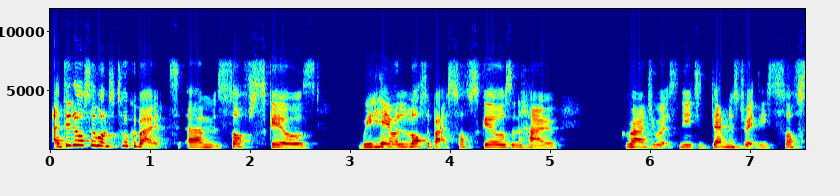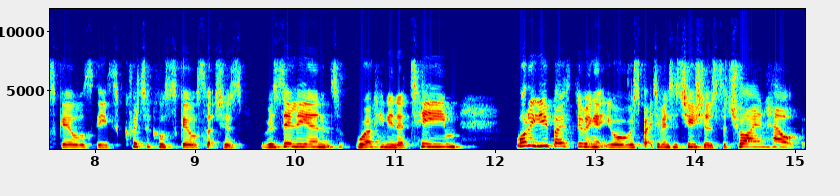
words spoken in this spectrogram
I did also want to talk about um, soft skills. We hear a lot about soft skills and how graduates need to demonstrate these soft skills, these critical skills such as resilience, working in a team. What are you both doing at your respective institutions to try and help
